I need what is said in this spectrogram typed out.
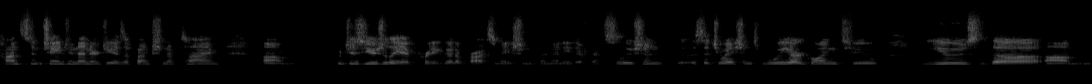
constant change in energy as a function of time, um, which is usually a pretty good approximation for many different solution uh, situations. We are going to use the, um,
